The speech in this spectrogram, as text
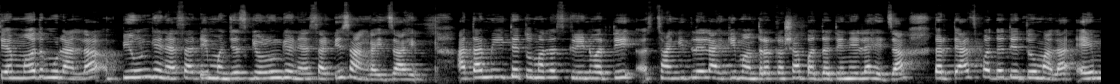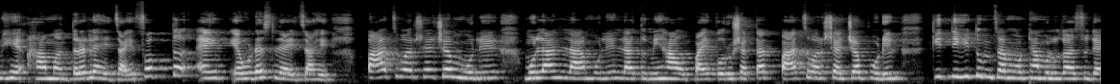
ते मध मुलांना पिऊन घेण्यासाठी म्हणजेच गिळून घेण्यासाठी सांगायचं आहे. आता मी इथे तुम्हाला स्क्रीनवरती सांगितलेलं आहे की मंत्र कशा पद्धतीने लिहायचा? तर त्याच पद्धतीने तुम्हाला एम हे हा मंत्र लिहायचा आहे. फक्त एम एवढंच लिहायचं आहे. पाच वर्षाच्या मुली मुलांना मुलींना तुम्ही हा उपाय करू शकतात. पाच वर्षाच्या पुढील कितीही तुमचा मोठा मुलगा असू द्या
